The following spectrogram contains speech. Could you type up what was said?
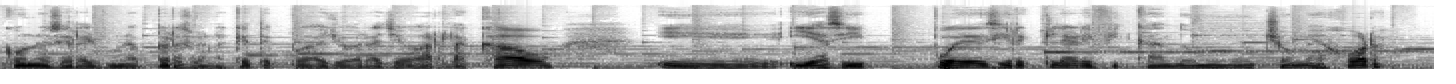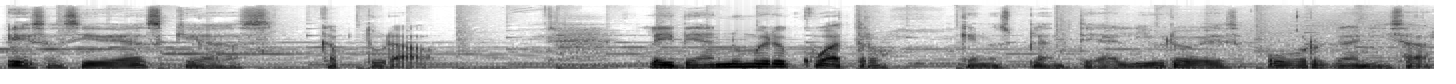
conocer alguna persona que te pueda ayudar a llevarla a cabo, y, así puedes ir clarificando mucho mejor esas ideas que has capturado. La idea número 4 que nos plantea el libro es organizar.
